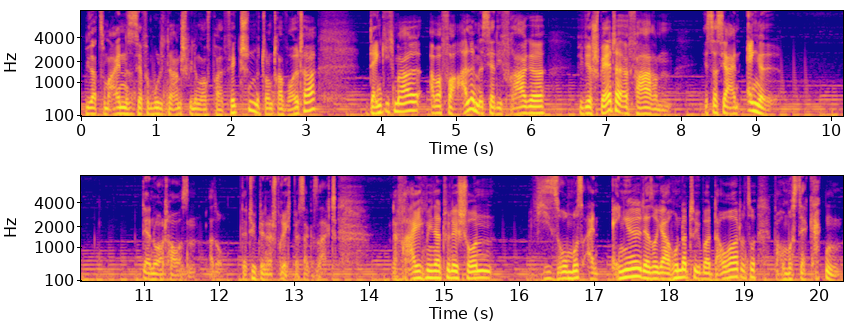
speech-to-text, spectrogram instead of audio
Wie gesagt, zum einen ist es ja vermutlich eine Anspielung auf Pulp Fiction mit John Travolta, denke ich mal. Aber vor allem ist ja die Frage, wie wir später erfahren, ist das ja ein Engel, der Nordhausen. Also der Typ, den er spricht, besser gesagt. Und da frage ich mich natürlich schon, wieso muss ein Engel, der so Jahrhunderte überdauert und so, warum muss der kacken?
